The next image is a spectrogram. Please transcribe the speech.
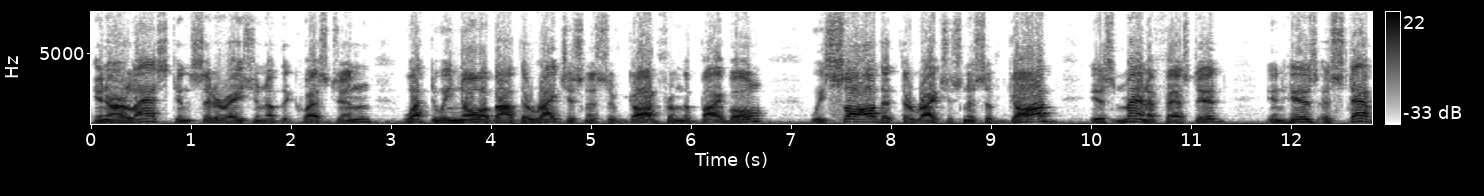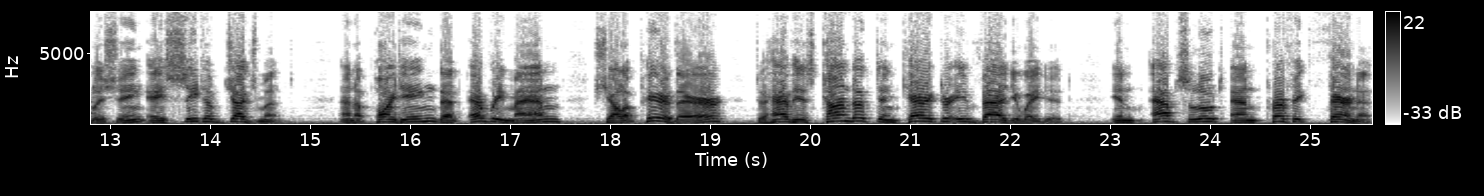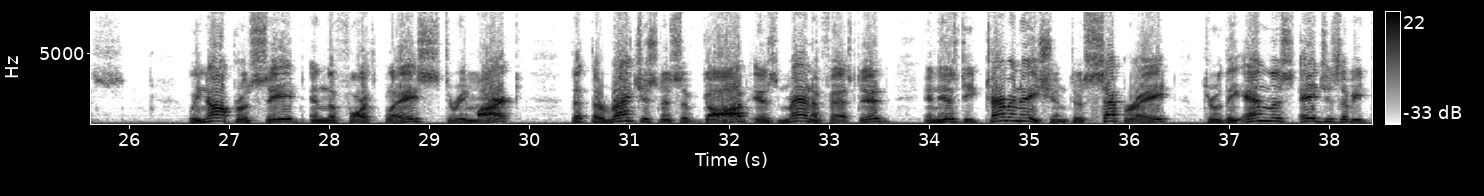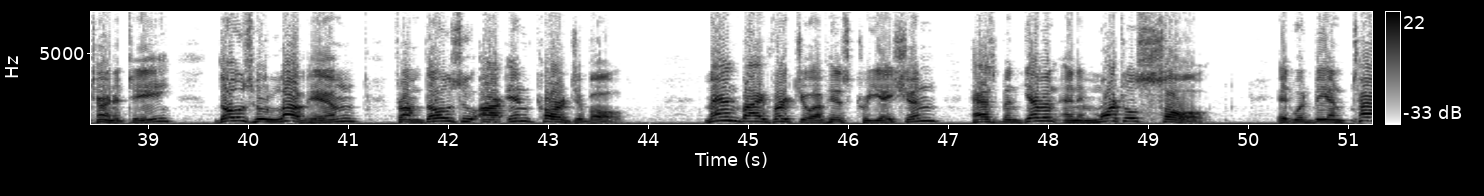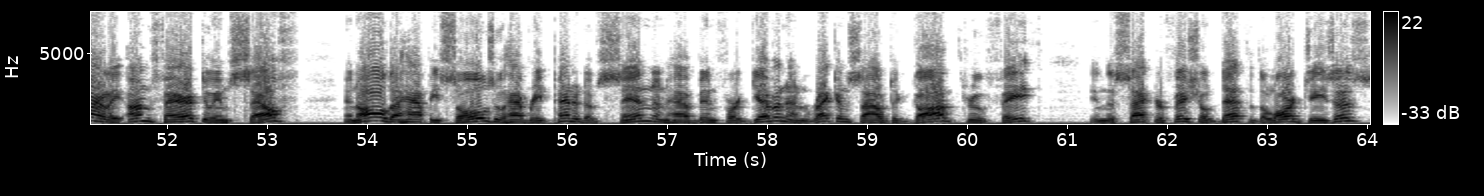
In our last consideration of the question, what do we know about the righteousness of God from the Bible? We saw that the righteousness of God is manifested in his establishing a seat of judgment and appointing that every man shall appear there to have his conduct and character evaluated in absolute and perfect fairness. We now proceed in the fourth place to remark that the righteousness of God is manifested in his determination to separate through the endless ages of eternity those who love him from those who are incorrigible. Man, by virtue of his creation, has been given an immortal soul. It would be entirely unfair to himself and all the happy souls who have repented of sin and have been forgiven and reconciled to God through faith in the sacrificial death of the Lord Jesus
